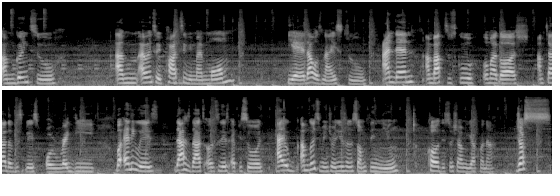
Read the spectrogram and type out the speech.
i'm going to um i went to a party with my mom. Yeah that was nice too. And then i'm back to school. Oh my gosh i'm tired of this place already. But anyways that's that on today's episode. I i'm going to be introducing something new called the social media corner. Just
